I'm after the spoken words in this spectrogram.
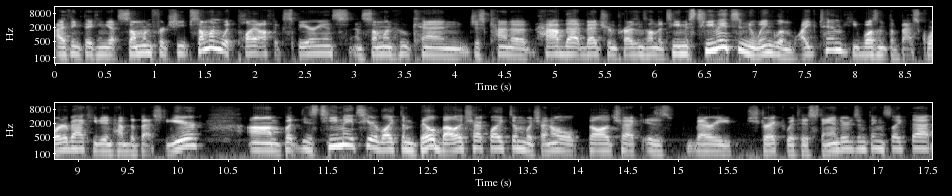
I think they can get someone for cheap, someone with playoff experience, and someone who can just kind of have that veteran presence on the team. His teammates in New England liked him. He wasn't the best quarterback. He didn't have the best year. Um, but his teammates here liked him. Bill Belichick liked him, which I know Belichick is very strict with his standards and things like that.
